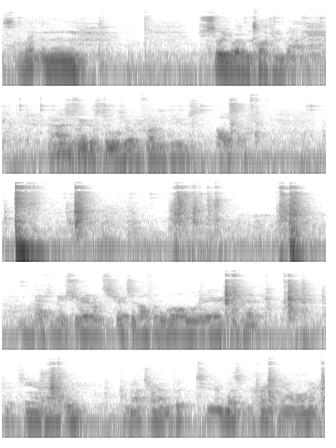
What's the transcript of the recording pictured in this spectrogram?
So let me show you what I'm talking about. Now, I just think this tool is really fun to use also. Make sure I don't stretch it off the wall over there because that it can happen. I'm not trying to put too much of a crank down on it.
